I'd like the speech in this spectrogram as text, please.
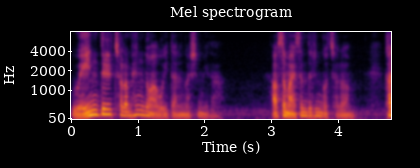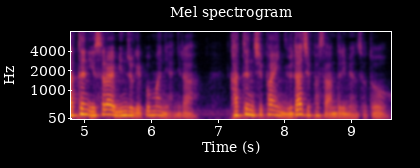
외인들처럼 행동하고 있다는 것입니다. 앞서 말씀드린 것처럼 같은 이스라엘 민족일 뿐만이 아니라 같은 지파인 유다 지파 사람들이면서도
